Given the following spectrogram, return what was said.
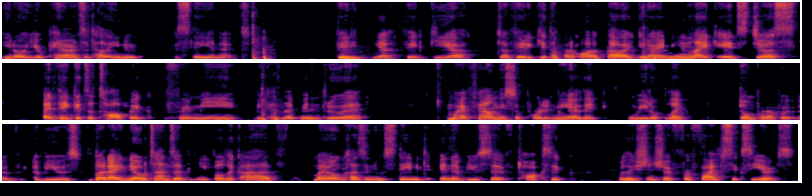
you know your parents are telling you to stay in it. Mm. you know what i mean? Like it's just i think it's a topic for me because i've been through it my family supported me or like we don't like don't put up with abuse but I know tons of people like I have my own cousin who stayed in abusive toxic relationship for five six years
